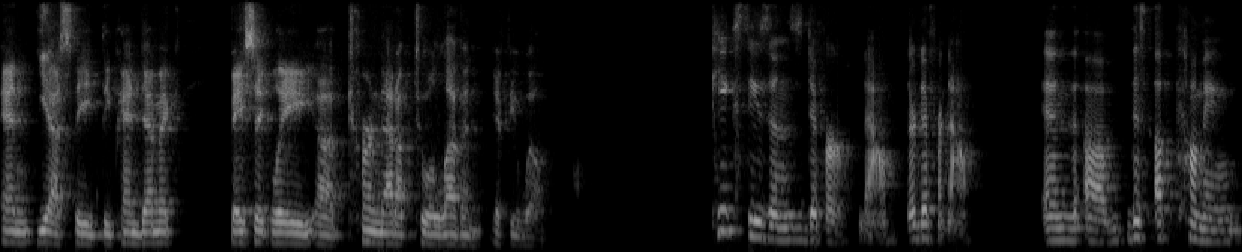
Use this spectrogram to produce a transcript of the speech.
And yes, the, the pandemic basically uh, turned that up to 11, if you will. Peak seasons differ now. They're different now. and um, this upcoming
